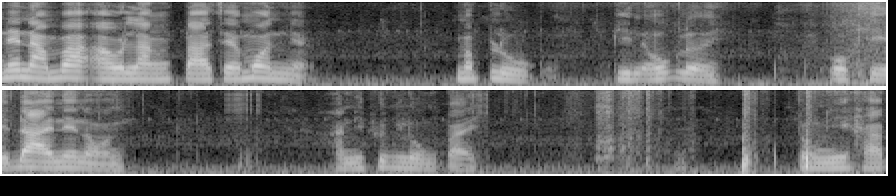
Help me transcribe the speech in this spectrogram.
แนะนำว่าเอารังปลาแซลมอนเนี่ยมาปลูกกินโอ๊กเลย โอเคได้แน่นอน อันนี้เพิ่งลงไป ตรงนี้ครับ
